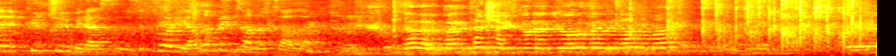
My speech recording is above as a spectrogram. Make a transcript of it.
e, kültür mirasımızı koruyalım ve tanıtalım. Evet ben teşekkür ediyorum Emin Hanım'a. Ee,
